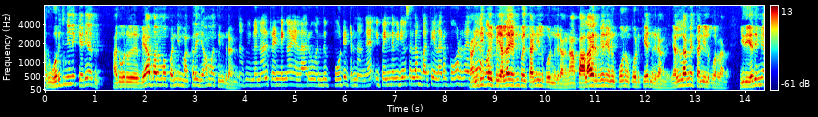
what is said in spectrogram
அது ஒரிஜினலே கிடையாது. அது ஒரு வியாபாரமாக பண்ணி மக்களை ஏமாத்தினுக்கிறாங்க அப்ப இவ்வளவு நாள் ட்ரெண்டிங்கா எல்லாரும் வந்து போட்டுட்டு இருந்தாங்க. இப்ப இந்த வீடியோஸ் எல்லாம் பார்த்து எல்லாரும் போடுறது கண்டிப்பா இப்ப எல்லாம் எடுத்து போய் தண்ணியில போட்டுக்கிறாங்க நான் பலாயிரம் பேர் எனக்கு போன போட்டு கேட்டுக்கிறாங்களே எல்லாமே தண்ணியில போடுறாங்க. இது எதுவுமே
